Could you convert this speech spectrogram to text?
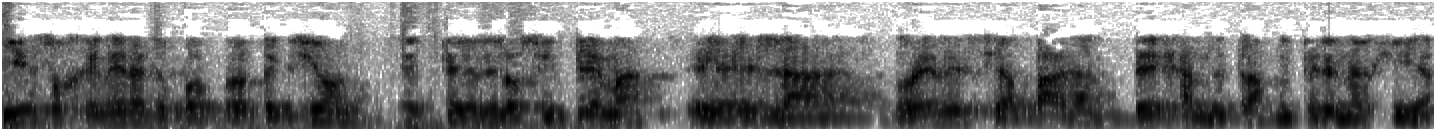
y eso genera que por protección este, de los sistemas eh, las redes se apagan, dejan de transmitir energía.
